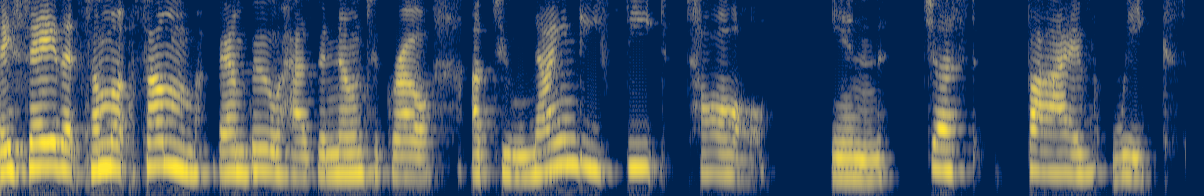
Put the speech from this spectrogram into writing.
They say that some, some bamboo has been known to grow up to 90 feet tall in just five weeks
